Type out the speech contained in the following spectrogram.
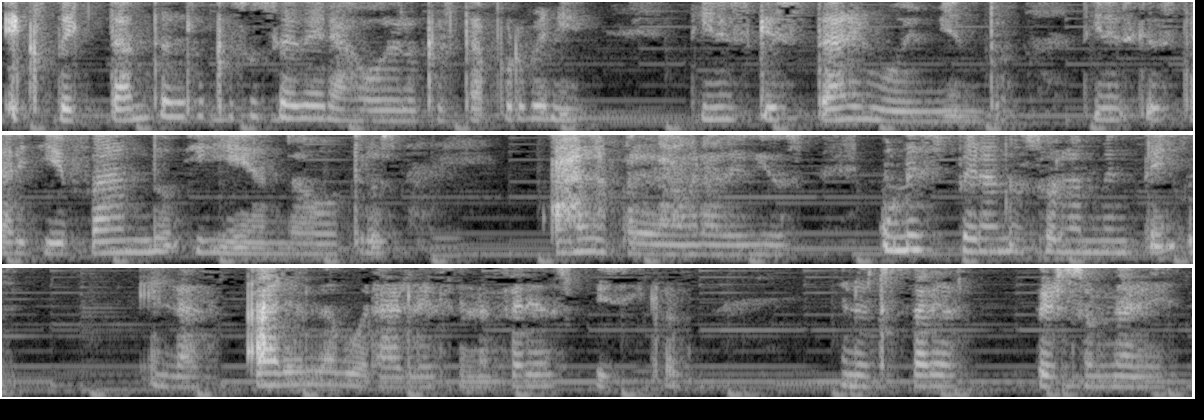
expectante de lo que sucederá o de lo que está por venir, tienes que estar en movimiento, tienes que estar llevando y guiando a otros a la palabra de Dios. Una espera no solamente en las áreas laborales, en las áreas físicas, en nuestras áreas personales,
